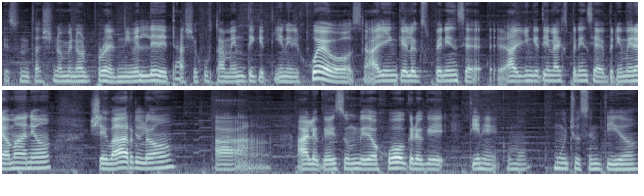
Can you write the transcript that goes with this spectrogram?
es un detalle no menor por el nivel de detalle justamente que tiene el juego. O sea, alguien que lo experiencia, eh, alguien que tiene la experiencia de primera mano, llevarlo a, lo que es un videojuego, creo que tiene como mucho sentido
